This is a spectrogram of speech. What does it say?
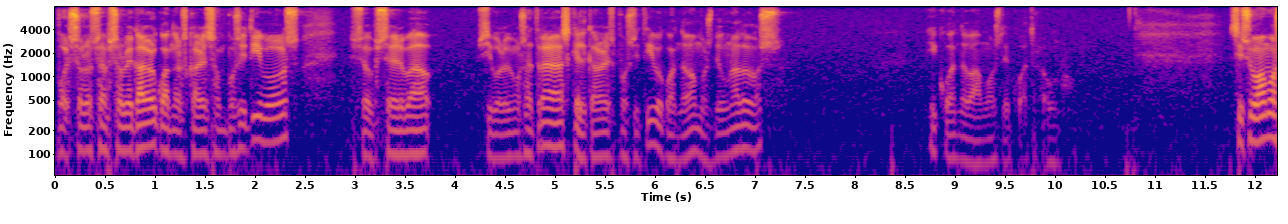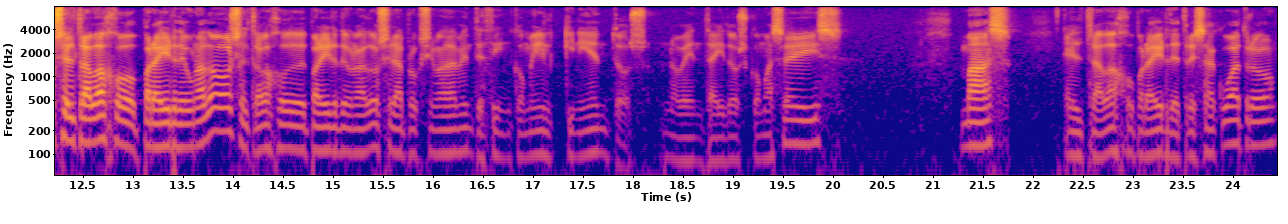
pues solo se absorbe calor cuando los calores son positivos. Se observa, si volvemos atrás, que el calor es positivo cuando vamos de 1 a 2 y cuando vamos de 4 a 1. Si sumamos el trabajo para ir de 1 a 2, el trabajo para ir de 1 a 2 será aproximadamente 5.592,6 más el trabajo para ir de 3 a 4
